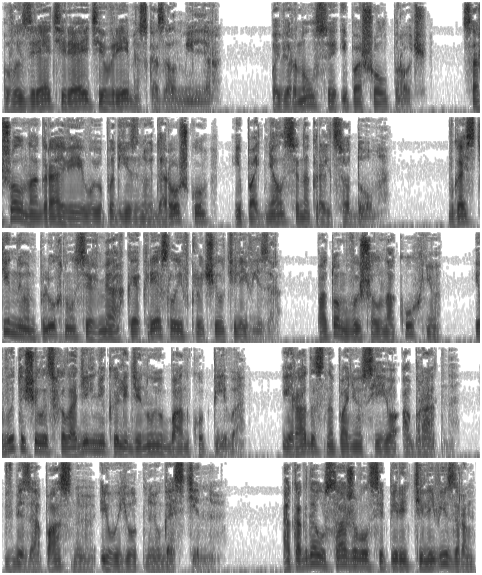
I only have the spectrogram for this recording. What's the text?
«Вы зря теряете время», — сказал Миллер. Повернулся и пошел прочь. Сошел на гравиевую подъездную дорожку и поднялся на крыльцо дома. В гостиной он плюхнулся в мягкое кресло и включил телевизор. Потом вышел на кухню и вытащил из холодильника ледяную банку пива и радостно понес ее обратно, в безопасную и уютную гостиную. А когда усаживался перед телевизором,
